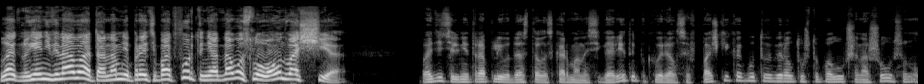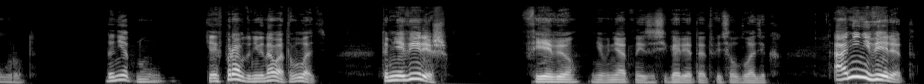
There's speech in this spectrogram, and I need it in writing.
«Ладно, но я не виновата. Она мне про эти ботфорты ни одного слова, а он вообще...» Водитель неторопливо достал из кармана сигареты, поковырялся в пачке, как будто выбирал ту, что получше, нашел и сунул в рот. «Да нет, ну, я и вправду не виновата, Владь. Ты мне веришь?» «Февию», — невнятно из-за сигареты ответил Владик. «А они не верят.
